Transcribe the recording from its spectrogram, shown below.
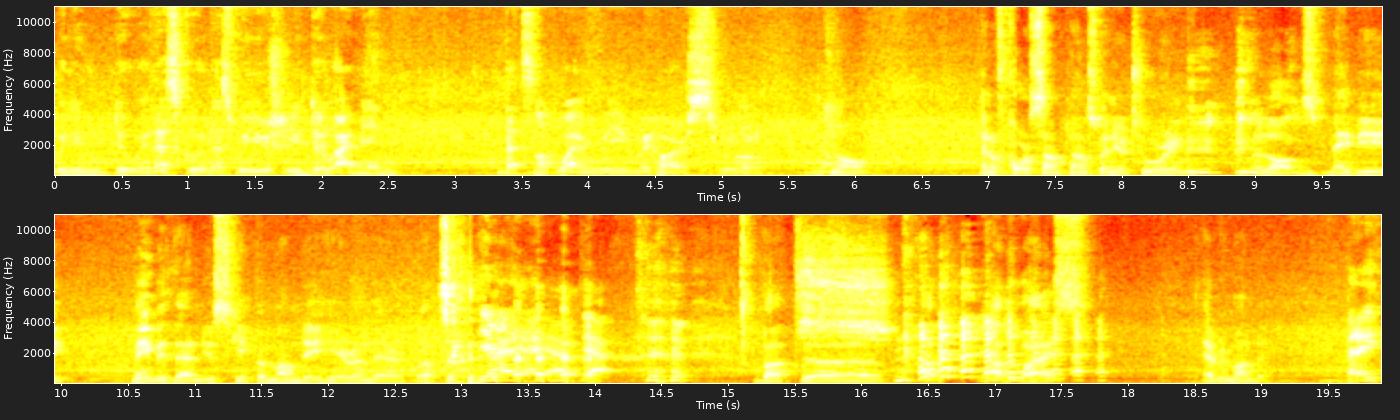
we didn't do it as good as we usually do. I mean, that's not why we rehearse, really. No. And of course, sometimes when you're touring a lot, maybe maybe then you skip a Monday here and there. But Yeah, yeah, yeah, yeah. but uh, oth- otherwise, every Monday. But I,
